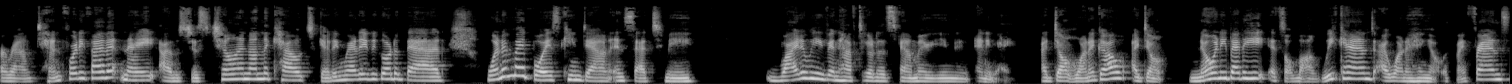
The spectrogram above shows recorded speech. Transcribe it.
around 1045 at night. I was just chilling on the couch, getting ready to go to bed. One of my boys came down and said to me, why do we even have to go to this family reunion anyway? I don't want to go. I don't know anybody. It's a long weekend. I want to hang out with my friends.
